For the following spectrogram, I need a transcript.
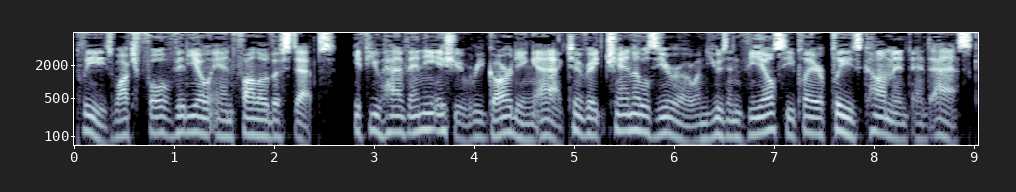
Please watch full video and follow the steps. If you have any issue regarding activate channel 0 and use VLC player please comment and ask.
